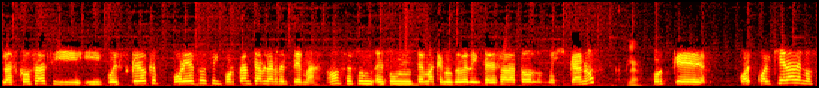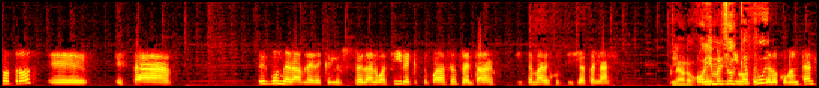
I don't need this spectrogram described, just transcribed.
las cosas y, y pues creo que por eso es importante hablar del tema, ¿no? O sea, es un es un tema que nos debe de interesar a todos los mexicanos, Claro. porque cual- cualquiera de nosotros eh, está es vulnerable de que le suceda algo así, de que te puedas enfrentar al sistema de justicia penal. Claro. Oye, Marisol, ¿qué fue? este documental?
